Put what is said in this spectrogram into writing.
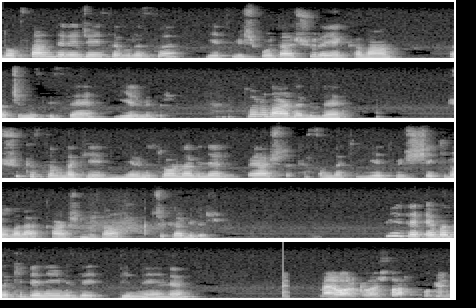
90 derece ise burası 70 burada. Şuraya kalan açımız ise 20'dir. Sorularda bize şu kısımdaki 20 sorulabilir veya şu kısımdaki 70 şekil olarak karşımıza çıkabilir. Bir de EBA'daki deneyimizi dinleyelim. Merhaba arkadaşlar. Bugün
